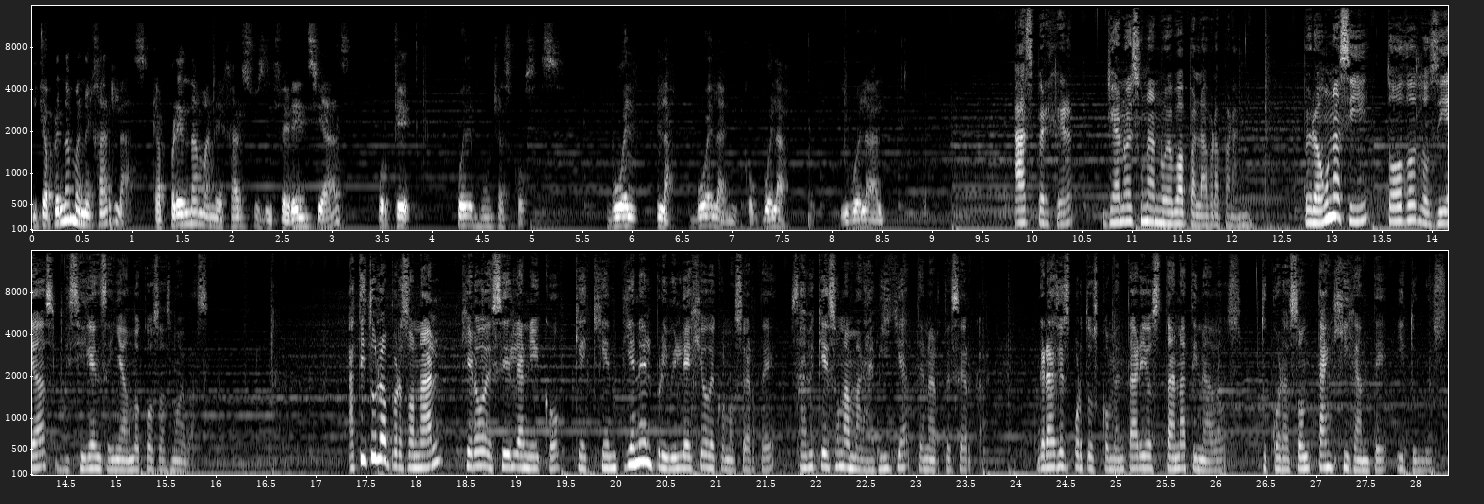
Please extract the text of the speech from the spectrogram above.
y que aprenda a manejarlas, que aprenda a manejar sus diferencias, porque puede muchas cosas. Vuela, vuela, Nico, vuela y vuela alto. Asperger ya no es una nueva palabra para mí, pero aún así todos los días me sigue enseñando cosas nuevas. A título personal, quiero decirle a Nico que quien tiene el privilegio de conocerte sabe que es una maravilla tenerte cerca. Gracias por tus comentarios tan atinados, tu corazón tan gigante y tu luz.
